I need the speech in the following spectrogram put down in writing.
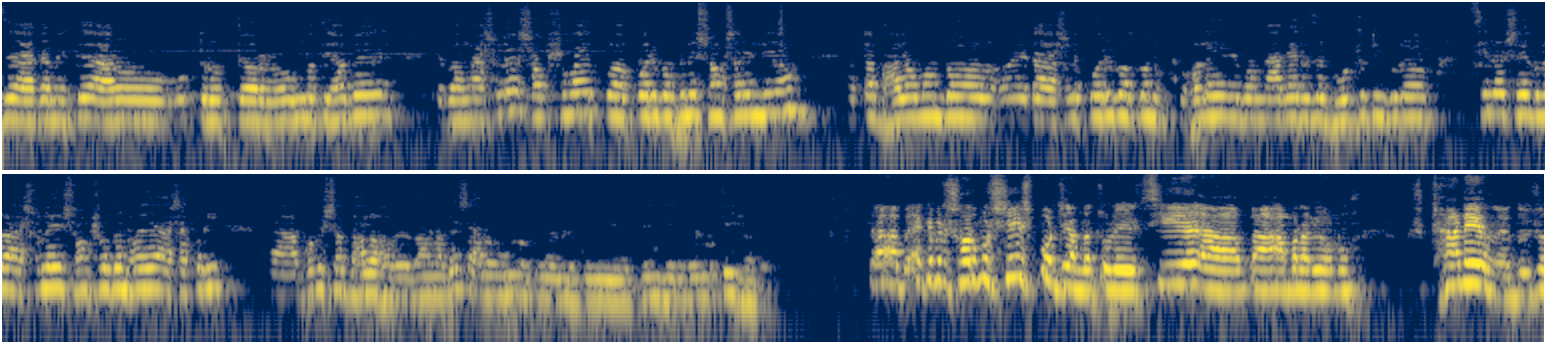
যে আগামীতে আরও উত্তরোত্তর উন্নতি হবে এবং আসলে সবসময় প- পরিবর্তনই সংসারের নিয়ম। একটা ভালো মন্দ এটা আসলে পরিবর্তন হলে এবং আগের যে ভুল ত্রুটিগুলো ছিল সেগুলো আসলেই সংশোধন হয়ে আশা করি ভবিষ্যৎ ভালো হবে। বাংলাদেশ আরও উন্নতি উন্নতি দিন দিন উন্নতিই হবে। তা একেবারে সর্বশেষ পর্যায়ে আমরা চলে এসেছি আমার আমি অনুষ্ঠানের দুশো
